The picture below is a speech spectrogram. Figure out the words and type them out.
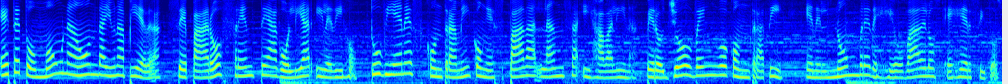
este tomó una onda y una piedra, se paró frente a Goliat y le dijo: Tú vienes contra mí con espada, lanza y jabalina, pero yo vengo contra ti en el nombre de Jehová de los ejércitos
